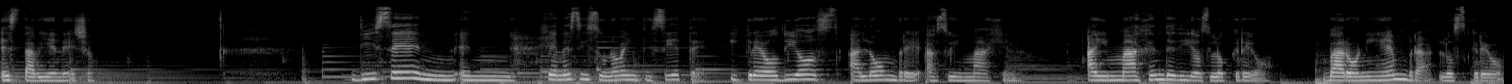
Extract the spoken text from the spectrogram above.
está bien hecho. Dice en, Génesis 1.27, y creó Dios al hombre a su imagen. A imagen de Dios lo creó. Varón y hembra los creó.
